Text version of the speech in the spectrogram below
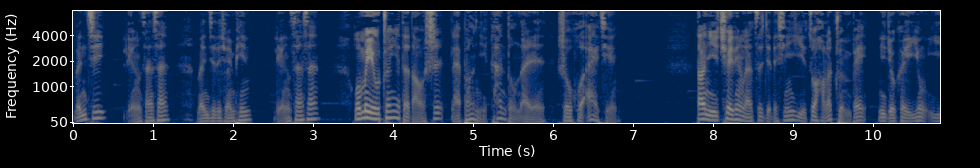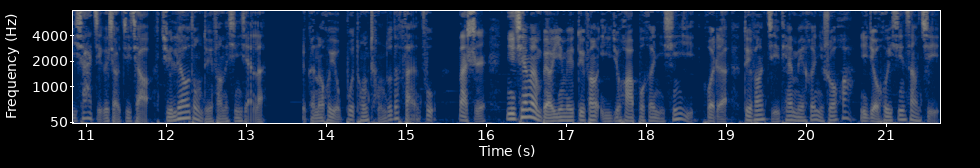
文姬零三三，文姬的全拼零三三，我们有专业的导师来帮你看懂男人，收获爱情。当你确定了自己的心意，做好了准备，你就可以用以下几个小技巧去撩动对方的心弦了。也可能会有不同程度的反复，那时你千万不要因为对方一句话不合你心意，或者对方几天没和你说话，你就灰心丧气。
